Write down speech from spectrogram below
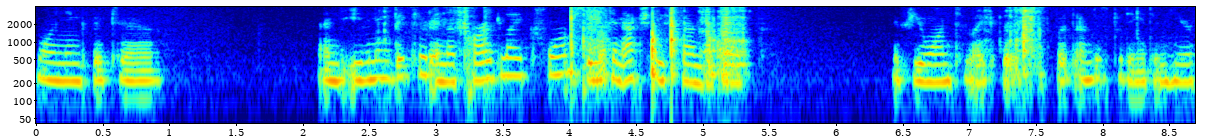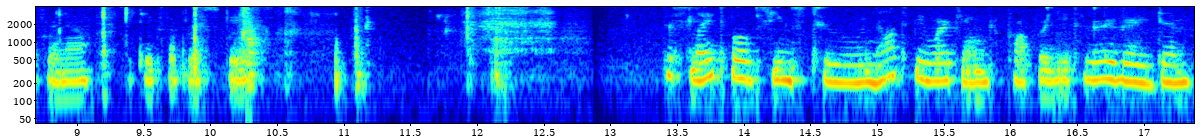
morning dhikr and evening dhikr in a card-like form, so you can actually stand it up if you want to like this, but I'm just putting it in here for now, so it takes up less space. This light bulb seems to not be working properly. It's very, very dim.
